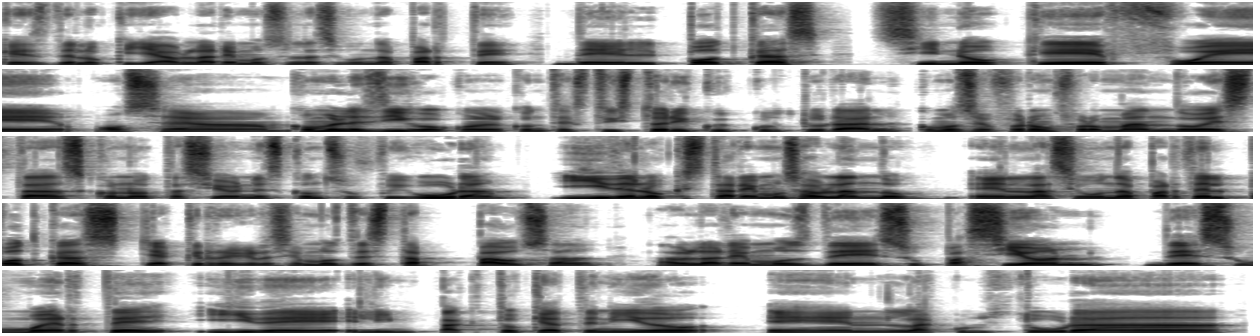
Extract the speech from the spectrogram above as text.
que es de lo que ya hablaremos en la segunda parte del podcast, sino que fue, o sea, como les digo, con el contexto histórico y cultural, cómo se fueron formando estas connotaciones con su figura y de lo que estaremos hablando en la segunda parte del podcast, ya que regresemos de esta pausa, hablaremos de su pasión, de su muerte y del impacto que ha tenido en la cultura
